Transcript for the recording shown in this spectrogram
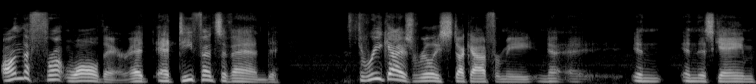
on the front wall there at, at defensive end, three guys really stuck out for me uh, in in this game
